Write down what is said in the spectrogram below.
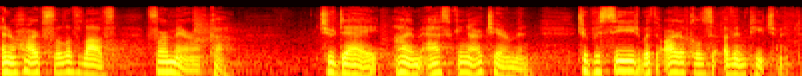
and a heart full of love for America. Today, I am asking our chairman to proceed with articles of impeachment.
